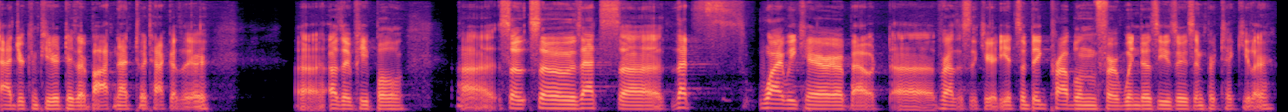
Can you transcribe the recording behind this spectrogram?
add your computer to their botnet to attack other uh, other people. Uh, so so that's uh, why we care about browser security. It's a big problem for Windows users in particular.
